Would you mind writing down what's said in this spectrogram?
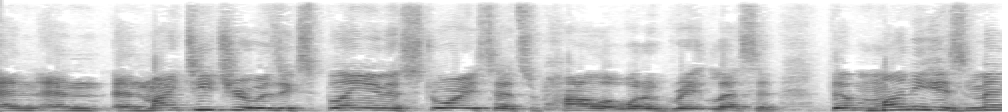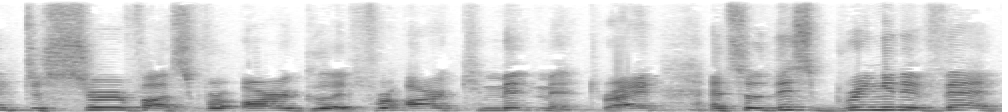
And, and, and my teacher was explaining this story, said, SubhanAllah, what a great lesson. That money is meant to serve us for our good, for our commitment, right? And so this Bring It event,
